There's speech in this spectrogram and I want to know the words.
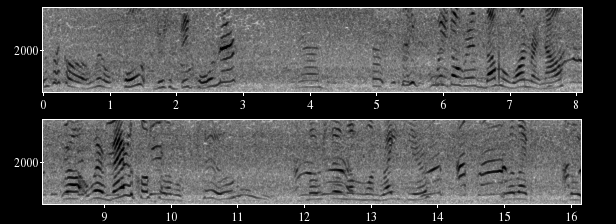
There's like a little hole. There's a big hole in there, and wait, no, we're in level one right now. We're, we're very close to level two. But we're still in level one right here. We're like, like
